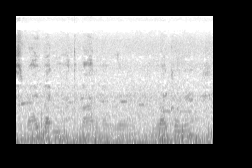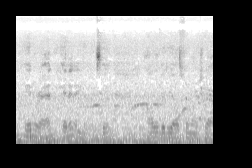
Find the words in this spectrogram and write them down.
subscribe button at the bottom of the right corner in red. Hit it and you can see all the videos from our trip.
